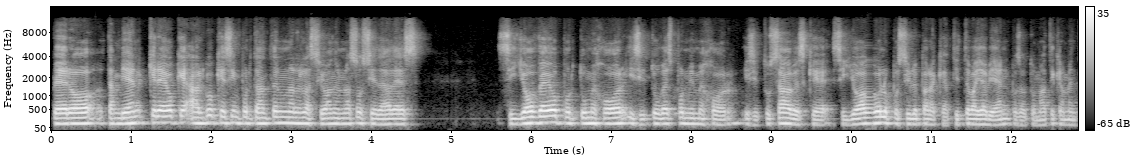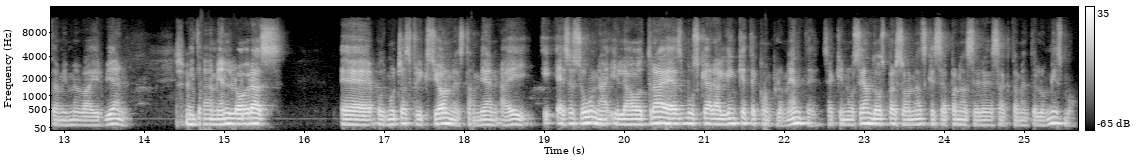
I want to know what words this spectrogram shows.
pero también creo que algo que es importante en una relación, en una sociedad es si yo veo por tu mejor y si tú ves por mi mejor y si tú sabes que si yo hago lo posible para que a ti te vaya bien, pues automáticamente a mí me va a ir bien. Y también logras eh, pues muchas fricciones también ahí. Y esa es una. Y la otra es buscar a alguien que te complemente, o sea, que no sean dos personas que sepan hacer exactamente lo mismo,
